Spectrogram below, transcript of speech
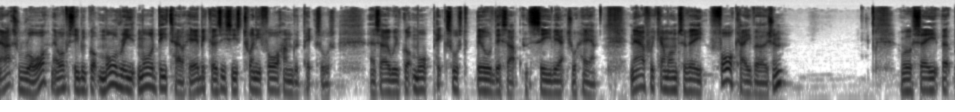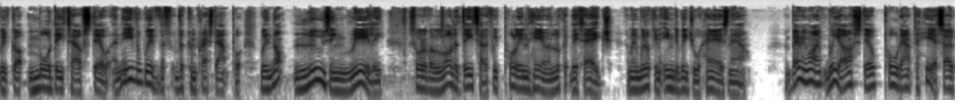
now that's raw. Now obviously we've got more re- more detail here because this is 2400 pixels. And so we've got more pixels to build this up and see the actual hair. Now if we come on to the 4K version, we'll see that we've got more detail still. And even with the, the, compressed output, we're not losing really sort of a lot of detail. If we pull in here and look at this edge, I mean, we're looking at individual hairs now. And bear in mind, we are still pulled out to here. So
